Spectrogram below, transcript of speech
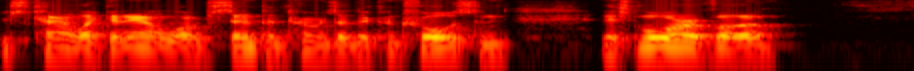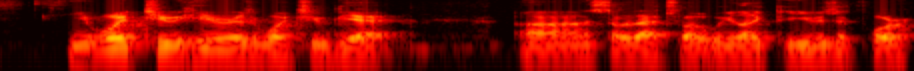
it's kind of like an analog synth in terms of the controls and it's more of a you, what you hear is what you get uh, so that's what we like to use it for.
